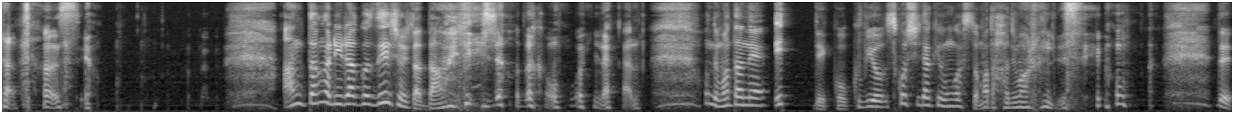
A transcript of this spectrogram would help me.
なったんですよ。あんたがリラクゼーションしたらダメでしょとか思いながら。ほんでまたね、えってこう首を少しだけ動かすとまた始まるんですよ。で、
